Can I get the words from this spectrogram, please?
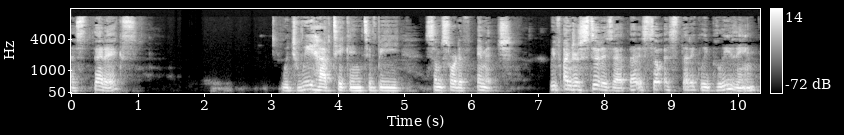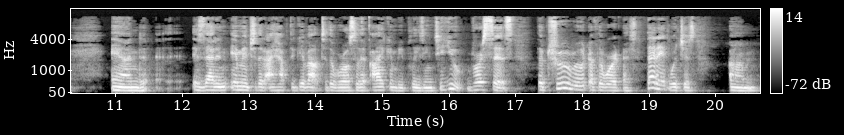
aesthetics, which we have taken to be some sort of image. We've understood is that that is so aesthetically pleasing and is that an image that I have to give out to the world so that I can be pleasing to you versus the true root of the word aesthetic, which is um,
